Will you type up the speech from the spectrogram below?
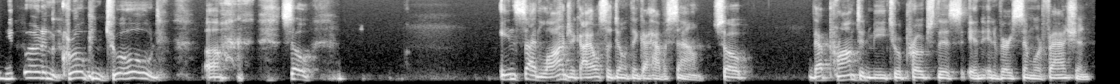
you bird and the croaking toad. Uh, so inside Logic, I also don't think I have a sound. So that prompted me to approach this in, in a very similar fashion.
